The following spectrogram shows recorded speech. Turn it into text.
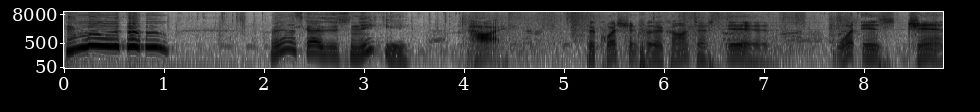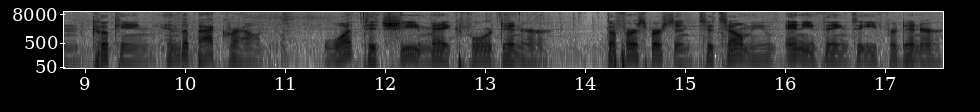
Woo. Man, this guy's just sneaky. Hi. The question for the contest is What is Jen cooking in the background? What did she make for dinner? The first person to tell me anything to eat for dinner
